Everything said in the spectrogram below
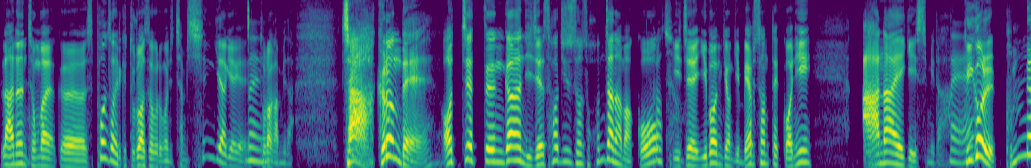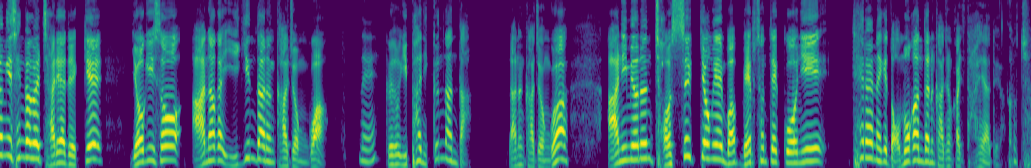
라는 정말 그 스폰서가 이렇게 들어와서 그런 건지 참 신기하게 네. 돌아갑니다. 자 그런데 어쨌든간 이제 서지수 선수 혼자 남았고 그렇죠. 이제 이번 경기 맵 선택권이 아나에게 있습니다. 네. 이걸 분명히 생각을 잘해야 될 게 여기서 아나가 이긴다는 가정과 네. 그래서 이 판이 끝난다라는 가정과 아니면은 졌을 경우에 뭐맵 선택권이 테란에게 넘어간다는 가정까지 다 해야 돼요. 그렇죠.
